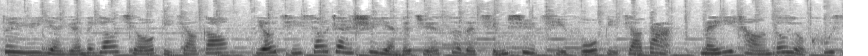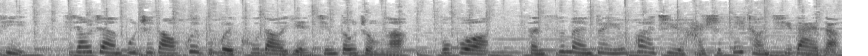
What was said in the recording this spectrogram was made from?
对于演员的要求比较高，尤其肖战饰演的角色的情绪起伏比较大，每一场都有哭戏。肖战不知道会不会哭到眼睛都肿了。不过粉丝们对于话剧还是非常期待的，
